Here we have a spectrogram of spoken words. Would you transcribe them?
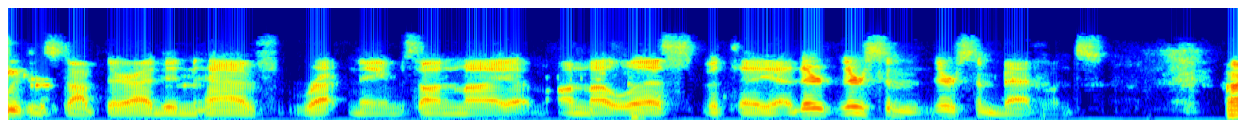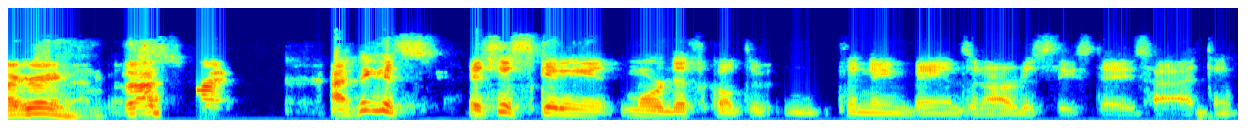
we can stop there. I didn't have rep names on my on my list, but uh, yeah, there, there's some there's some bad ones. I agree. Ones. That's right. I think it's it's just getting it more difficult to, to name bands and artists these days. I think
